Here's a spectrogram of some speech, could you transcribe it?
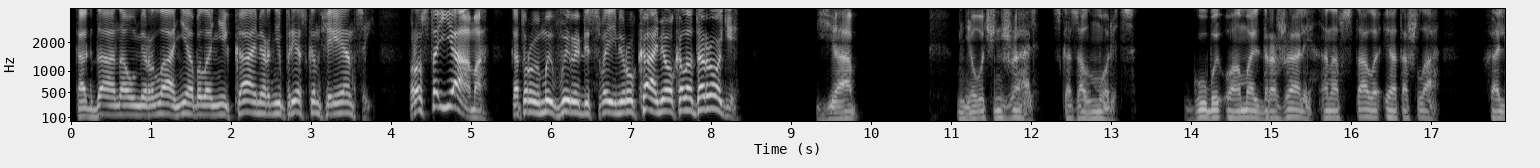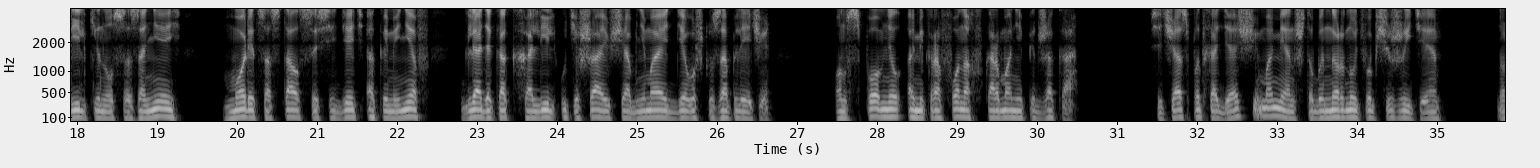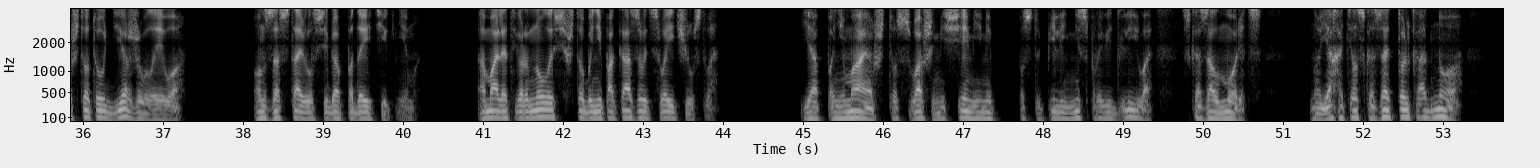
Когда она умерла, не было ни камер, ни пресс-конференций. Просто яма, которую мы вырыли своими руками около дороги. Я «Мне очень жаль», — сказал Морец. Губы у Амаль дрожали, она встала и отошла. Халиль кинулся за ней. Морец остался сидеть, окаменев, глядя, как Халиль утешающе обнимает девушку за плечи. Он вспомнил о микрофонах в кармане пиджака. Сейчас подходящий момент, чтобы нырнуть в общежитие. Но что-то удерживало его. Он заставил себя подойти к ним. Амаль отвернулась, чтобы не показывать свои чувства. «Я понимаю, что с вашими семьями поступили несправедливо», — сказал Морец. «Но я хотел сказать только одно.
